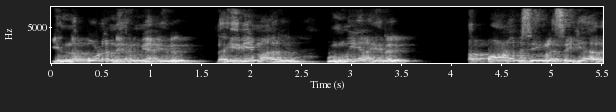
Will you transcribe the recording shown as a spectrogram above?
என்ன போல நேர்மையாயிரு தைரியமா இரு உண்மையாயிரு தப்பான விஷயங்களை செய்யாத.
